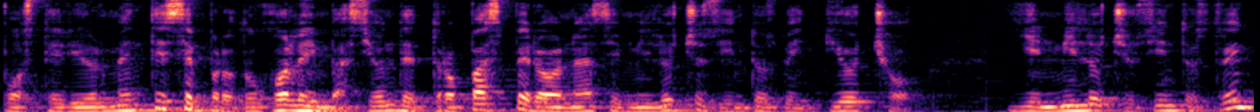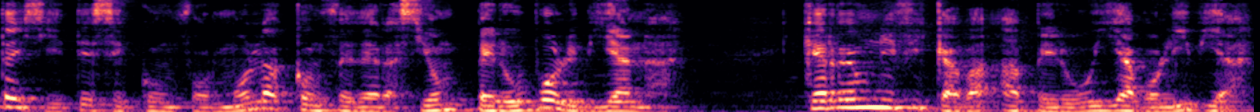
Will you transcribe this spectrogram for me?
Posteriormente se produjo la invasión de tropas peruanas en 1828 y en 1837 se conformó la Confederación Perú-Boliviana, que reunificaba a Perú y a Bolivia.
